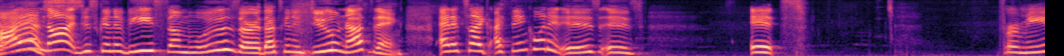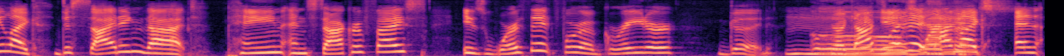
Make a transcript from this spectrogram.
I am not just gonna be some loser that's gonna do nothing. And it's like I think what it is is it's for me like deciding that pain and sacrifice is worth it for a greater good. Mm. Like, That's it what it is. worth I'm it. like, and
